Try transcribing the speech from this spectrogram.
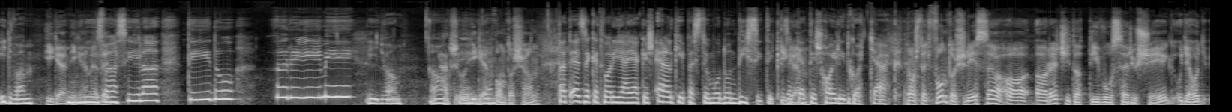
Így van. Igen, igen. ez egy... Tido, Rimi. Így van. A hangsúly, hát igen, igen, pontosan. Tehát ezeket variálják, és elképesztő módon díszítik ezeket, igen. és hajlítgatják. Na most egy fontos része a, a recitativószerűség, ugye, hogy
